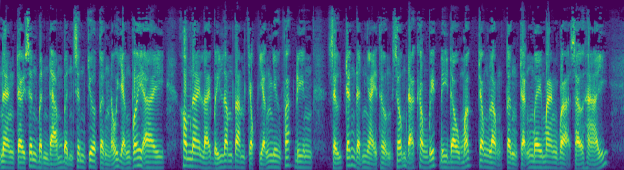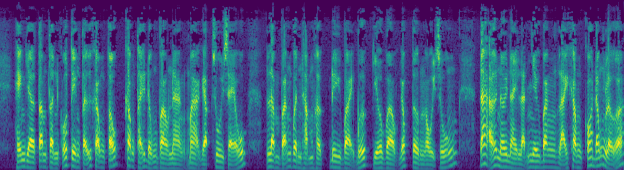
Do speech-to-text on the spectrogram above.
Nàng trời sinh bình đạm bình sinh chưa từng nổi giận với ai, hôm nay lại bị Lâm Tam chọc giận như phát điên, sự trấn định ngày thường sớm đã không biết đi đâu mất, trong lòng từng trận mê mang và sợ hãi. Hiện giờ tâm tình của tiên tử không tốt, không thể đụng vào nàng mà gặp xui xẻo. Lâm Vãn Vinh hậm hực đi vài bước dựa vào góc tường ngồi xuống. Đá ở nơi này lạnh như băng lại không có đống lửa,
